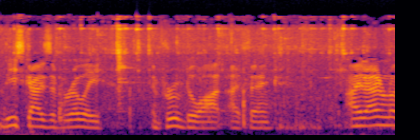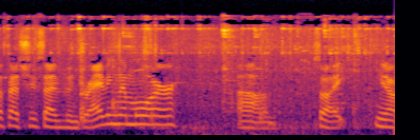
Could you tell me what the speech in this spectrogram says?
these guys have really improved a lot, I think. I, I don't know if that's just I've been driving them more, um, so I, you know,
